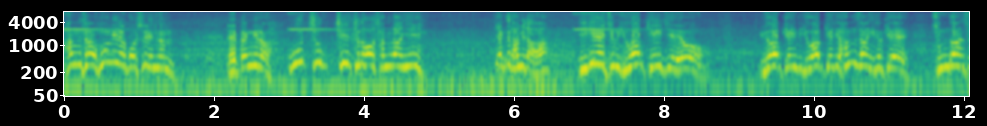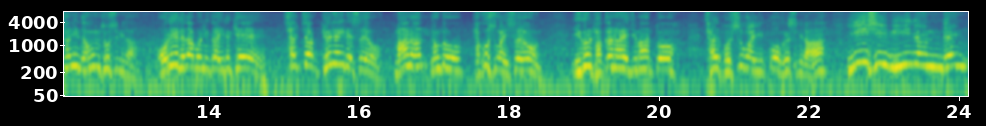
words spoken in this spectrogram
항상 후미를 볼 수 있는 예, 백미러. 우측 틸트도 상당히 깨끗합니다. 이게 지금 유압 게이지예요. 유압 게이지, 유압 게이지 항상 이렇게 중간 선이 너무 좋습니다. 오래 되다 보니까 이렇게 살짝 변형이 됐어요. 만 원 정도 바꿀 수가 있어요. 이걸 바꿔놔야지만 또 잘 볼 수가 있고 그렇습니다. 22년 된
